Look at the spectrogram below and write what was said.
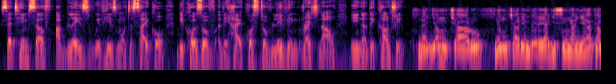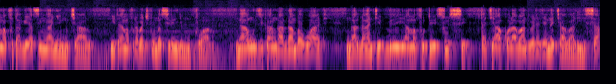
set himself ablaze with his motorcycle because of the high cost of living right now in the country. najja mu kyalo ne mu kyalo embeera yagisinganye ate amafuta ge yasinganye mu kyalo. Liita y'amafuta bakitunda siringi mutwalo n'awunzika ng'agamba bw'ati ng'aga nti ebbeeyi y'amafuta esusse takyakola abantu be takyalina kyabaliisa.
